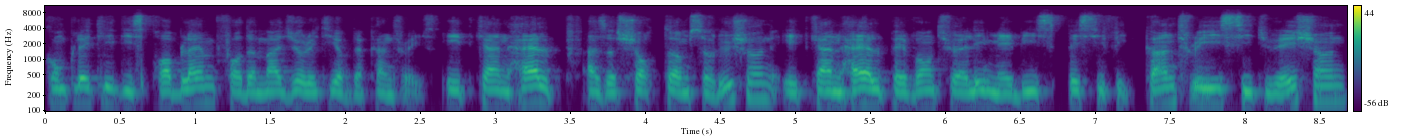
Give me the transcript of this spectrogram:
completely this problem for the majority of the countries. It can help as a short term solution. It can help eventually maybe specific country situation.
